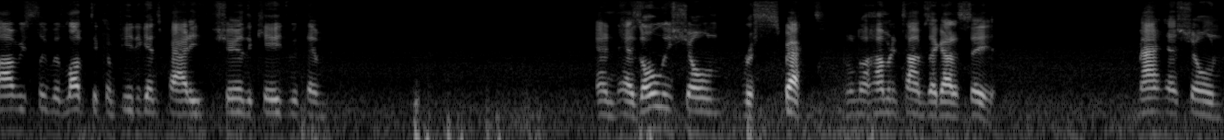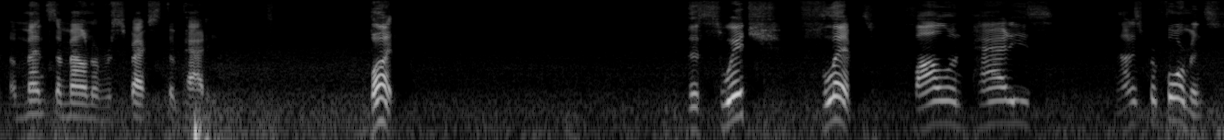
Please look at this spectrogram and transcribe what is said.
obviously would love to compete against Paddy, share the cage with him, and has only shown respect. I don't know how many times I got to say it. Matt has shown immense amount of respect to Paddy. But the switch flipped following Paddy's, not his performance,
